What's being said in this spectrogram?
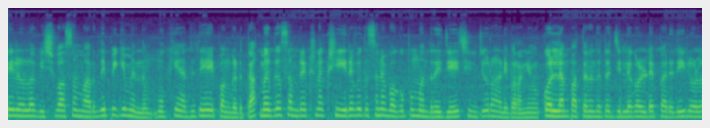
വ്യവസ്ഥയിലുള്ള വിശ്വാസം വർദ്ധിപ്പിക്കുമെന്നും മുഖ്യ അതിഥിയായി പങ്കെടുത്ത മൃഗസംരക്ഷണ ക്ഷീരവികസന വകുപ്പ് മന്ത്രി ജെ ചിഞ്ചുറാണി പറഞ്ഞു. കൊല്ലം പത്തനംതിട്ട ജില്ലകളുടെ പരിധിയിലുള്ള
